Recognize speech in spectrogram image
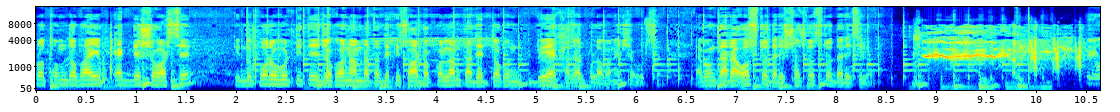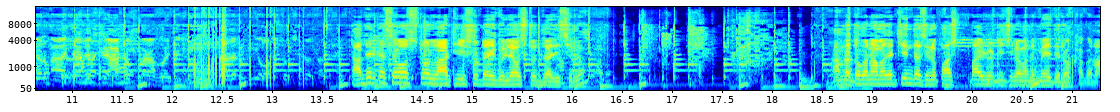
প্রথম দফায় এক দেড়শো আসছে। কিন্তু পরবর্তীতে যখন আমরা তাদের কিছু আটক করলাম তাদের তখন দু এক হাজার পোলা বানাইসা করছে এবং তারা অস্ত্রধারী সশস্ত্রধারী ছিল। তাদের কাছে অস্ত্র লাঠি সোটা এগুলি অস্ত্রধারী ছিল। আমরা তখন আমাদের চিন্তা ছিল ফার্স্ট প্রায়োরিটি ছিল আমাদের মেয়েদের রক্ষা করা।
